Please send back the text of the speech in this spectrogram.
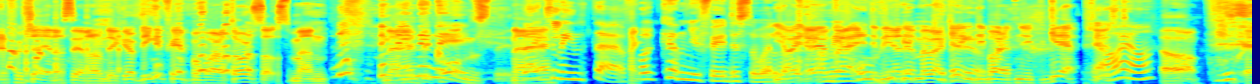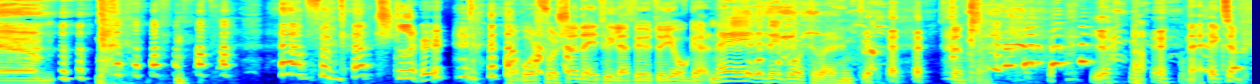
Det får tjejerna se när de dyker upp. Det är inget fel på bara torsos, men... Nej, nej, nej. konstigt. Nej. Verkligen inte. Folk kan ju födas så. Eller Ja, ja, ja, om det, det, men verkligen, det är bara ett nytt grepp. Just. Ja, ja. Ehm, För Bachelor. på vår första dejt vill jag att vi är ute och joggar. Nej, det går tyvärr inte. Ja. Nej, exempel.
